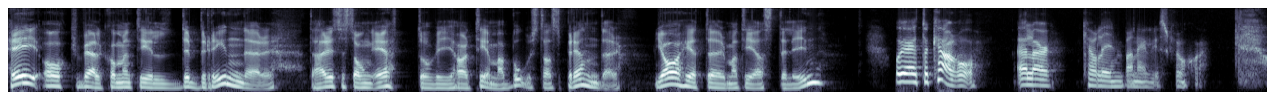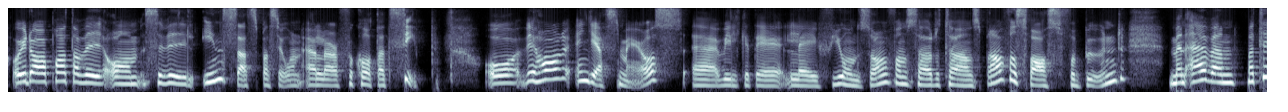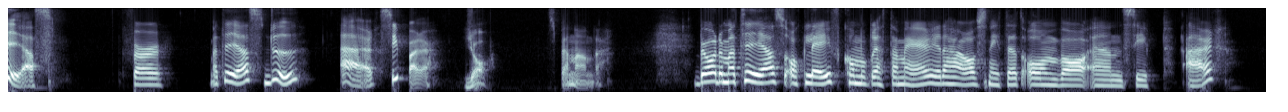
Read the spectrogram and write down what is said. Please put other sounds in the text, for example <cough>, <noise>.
Hej och välkommen till Det brinner. Det här är säsong ett och vi har tema bostadsbränder. Jag heter Mattias Delin. Och jag heter Karo, eller Caroline Barnelius Kronsjö. Och idag pratar vi om civil insatsperson, eller förkortat SIP. Och vi har en gäst med oss, eh, vilket är Leif Jonsson från Södertörns brandförsvarsförbund. Men även Mattias. För Mattias, du är SIPare. Ja. Spännande. Både Mattias och Leif kommer berätta mer i det här avsnittet om vad en SIP är,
